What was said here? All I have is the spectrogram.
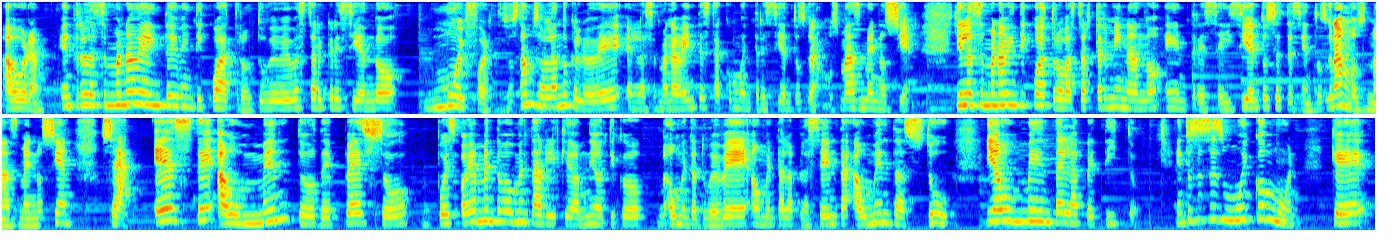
Ahora, entre la semana 20 y 24, tu bebé va a estar creciendo muy fuerte. estamos hablando que el bebé en la semana 20 está como en 300 gramos, más o menos 100. Y en la semana 24 va a estar terminando entre 600, 700 gramos, más o menos 100. O sea, este aumento de peso, pues obviamente va a aumentar el líquido amniótico, aumenta tu bebé, aumenta la placenta, aumentas tú y aumenta el apetito. Entonces es muy común que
